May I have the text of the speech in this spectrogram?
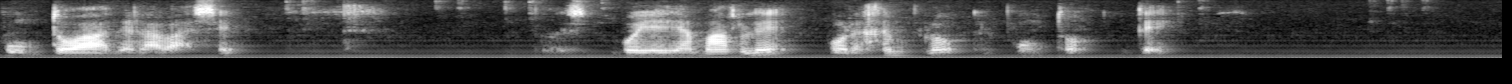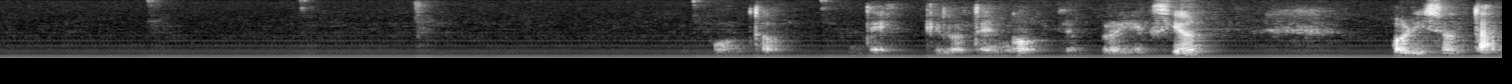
punto A de la base. Entonces voy a llamarle, por ejemplo, el punto D. Punto D, que lo tengo en proyección horizontal.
